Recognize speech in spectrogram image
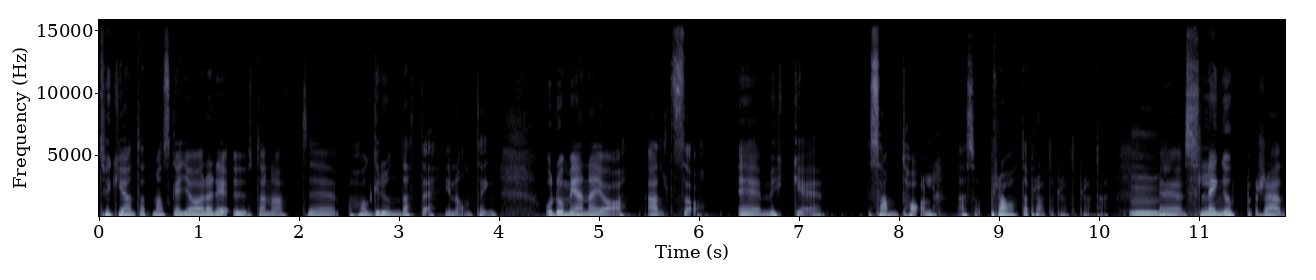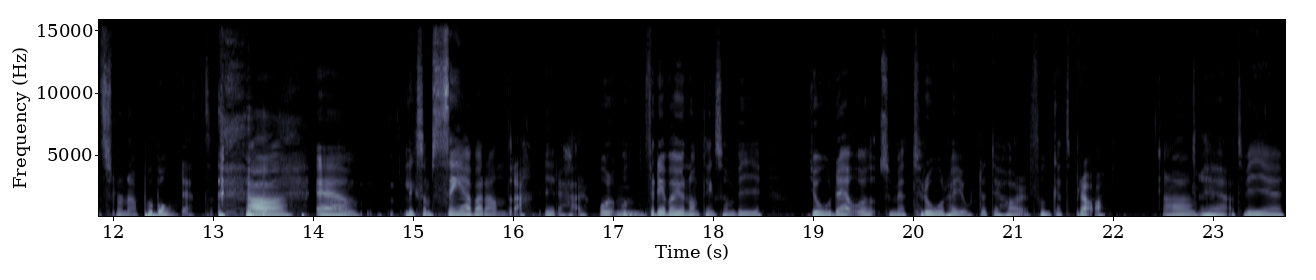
tycker jag inte att man ska göra det utan att eh, ha grundat det i någonting. Och då menar jag alltså eh, mycket samtal. Alltså prata, prata, prata, prata. Mm. Släng upp rädslorna på bordet. Ja. Eh, Ja. Liksom se varandra i det här. Och, Mm. och, för det var ju någonting som vi gjorde och som jag tror har gjort att det har funkat bra. ja. Att vi,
